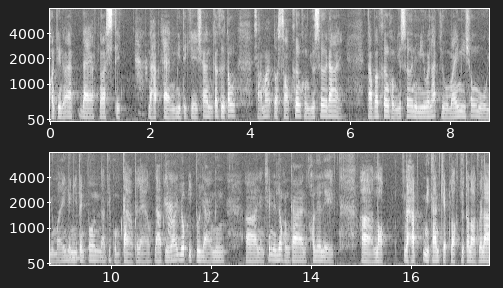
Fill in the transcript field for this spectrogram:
continuous diagnostic ค่ะนะครับ and mitigation ก็คือต้องสามารถตรวจสอบเครื่องของ user ได้ นะครับว่าเครื่องของ user นี่มีไวรัสอยู่ไหมมีช่องโหว่อยู่ไหมอย่างนี้เป็นต้นนะครับที่ผมกล่าวไปแล้วนะครับหรือว่ายกอีกตัวอย่างหนึ่งอ่าอย่างเช่นในเรื่องของการ correlate อ่า log นะครับมีการเก็บหลอกอยู่ตลอดเวลา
